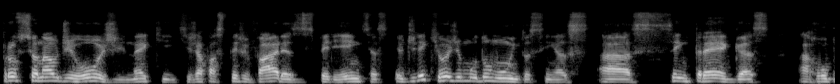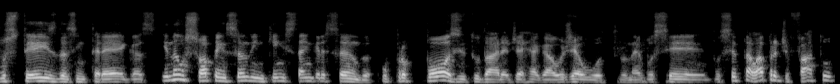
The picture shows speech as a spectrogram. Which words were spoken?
profissional de hoje, né, que, que já teve várias experiências, eu diria que hoje mudou muito, assim, as, as entregas, a robustez das entregas e não só pensando em quem está ingressando. O propósito da área de RH hoje é outro, né? Você você está lá para de fato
